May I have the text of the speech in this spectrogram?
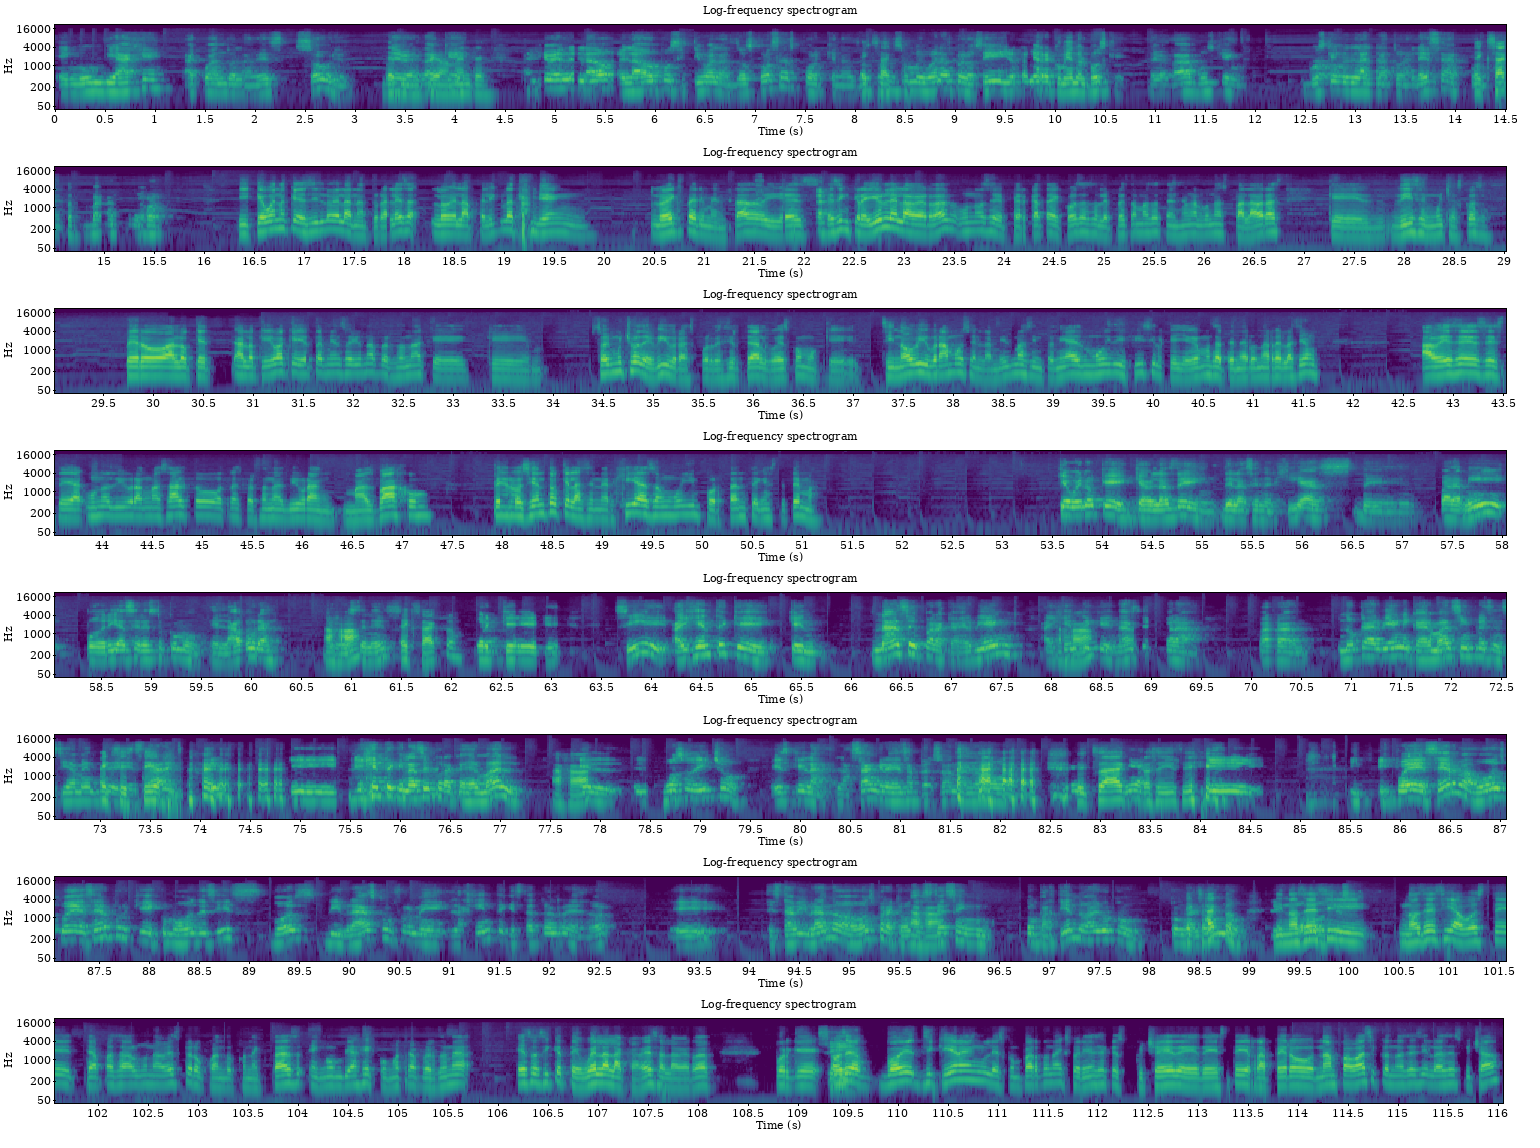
en un viaje a cuando la ves sobrio. De verdad que hay que ver el lado, el lado positivo a las dos cosas porque las dos cosas son muy buenas, pero sí, yo también recomiendo el bosque de verdad busquen, busquen la naturaleza. Exacto. Va a ser mejor. Y qué bueno que decir lo de la naturaleza. Lo de la película también lo he experimentado y es, es increíble, la verdad. Uno se percata de cosas o le presta más atención a algunas palabras que dicen muchas cosas. Pero a lo que, a lo que iba que yo también soy una persona que, que soy mucho de vibras, por decirte algo. Es como que si no vibramos en la misma sintonía, es muy difícil que lleguemos a tener una relación. A veces este, unos vibran más alto, otras personas vibran más bajo, pero siento que las energías son muy importantes en este tema. Qué bueno que, hablas de, las energías. De, para mí podría ser esto como el aura que Ajá, tenés. Exacto. Porque sí, hay gente que, que nace para caer bien, Hay gente que nace para, para no caer bien ni caer mal, simple y sencillamente existir. Y hay gente que nace para caer mal. Ajá. El, el famoso dicho es que la, la, sangre de esa persona no... Exacto, sí, sí. Y, y, puede ser, ¿va? vos puede ser porque como vos decís, vos vibrás conforme la gente que está a tu alrededor eh, está vibrando a vos para que vos estés en, compartiendo algo con, con Exacto. y no sé si, no sé si a vos te, te ha pasado alguna vez, pero cuando conectas en un viaje con otra persona, eso sí que te vuela la cabeza, la verdad. Porque, o sea, voy, si quieren, les comparto una experiencia que escuché de, de este rapero Nampa Básico, no sé si lo has escuchado.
